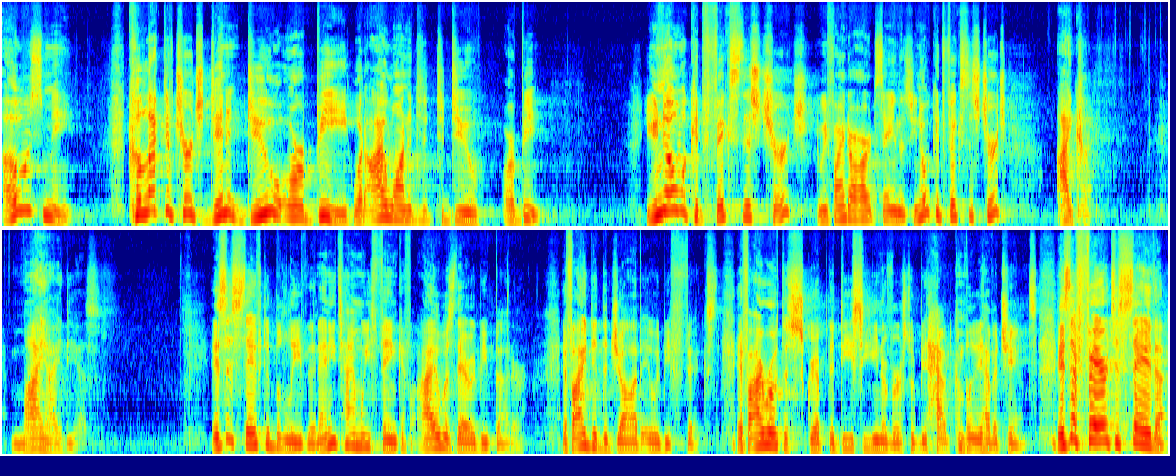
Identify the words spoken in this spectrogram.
owes me. Collective church didn't do or be what I wanted it to do or be. You know what could fix this church? Do we find our heart saying this? You know what could fix this church? I could. My ideas. Is it safe to believe that anytime we think if I was there, it would be better? If I did the job, it would be fixed. If I wrote the script, the DC universe would be, have, completely have a chance. Is it fair to say that?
